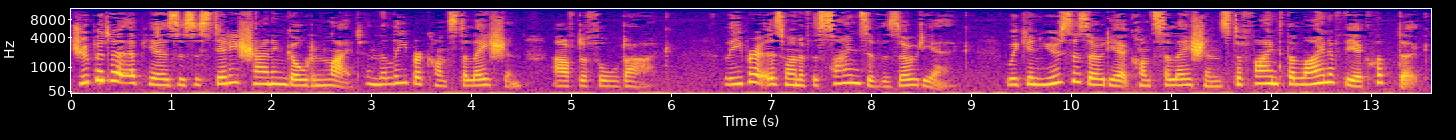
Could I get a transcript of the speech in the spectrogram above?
Jupiter appears as a steady shining golden light in the Libra constellation after full dark. Libra is one of the signs of the zodiac. We can use the zodiac constellations to find the line of the ecliptic,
